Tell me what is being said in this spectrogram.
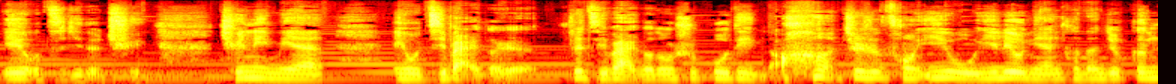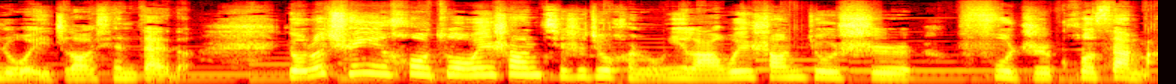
也有自己的群，群里面有几百个人，这几百个都是固定的，就是从一五一六年可能就跟着我一直到现在的。有了群以后做微商其实就很容易啦，微商就是复制扩散嘛。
